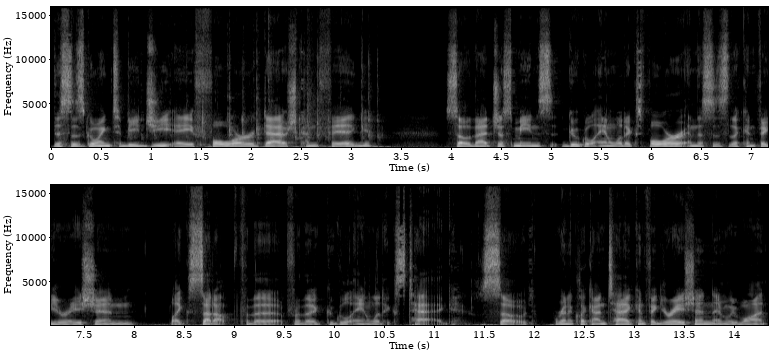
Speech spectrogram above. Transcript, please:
This is going to be GA4-config. So that just means Google Analytics 4 and this is the configuration like setup for the for the Google Analytics tag. So we're going to click on tag configuration and we want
